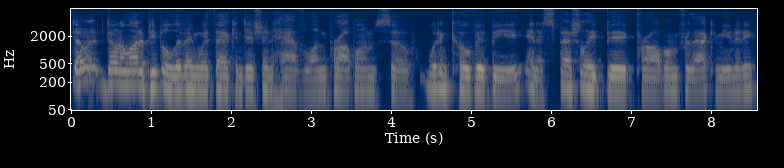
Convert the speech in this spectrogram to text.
don't don't a lot of people living with that condition have lung problems? So wouldn't covid be an especially big problem for that community?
